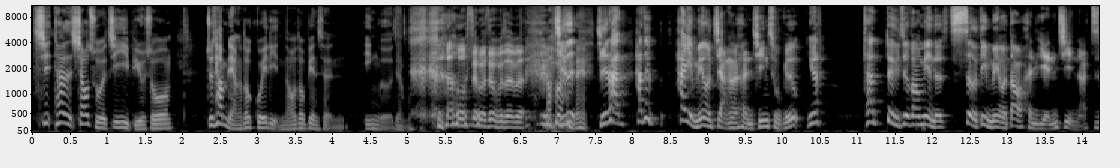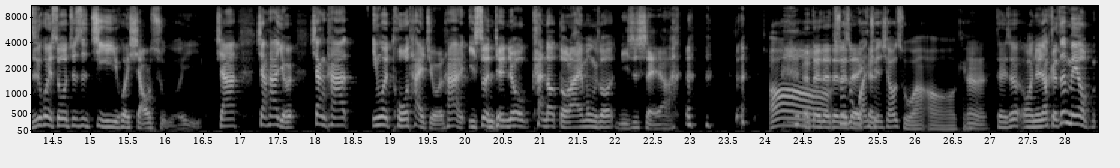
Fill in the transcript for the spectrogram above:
其他的消除的记忆，比如说，就他们两个都归零，然后都变成婴儿这样吗？不是不是不是不是，其实其实他他这他也没有讲的很清楚，可是因为他对于这方面的设定没有到很严谨啊，只是会说就是记忆会消除而已。像像他有像他。因为拖太久了，他一瞬间就看到哆啦 A 梦说：“你是谁啊？” 哦，对对对，所以是完全消除啊。哦，OK，嗯，对，就完全消，可是没有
